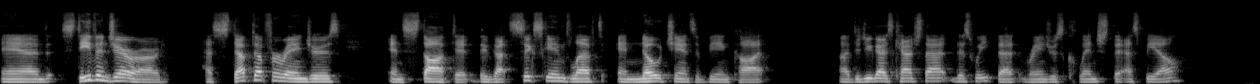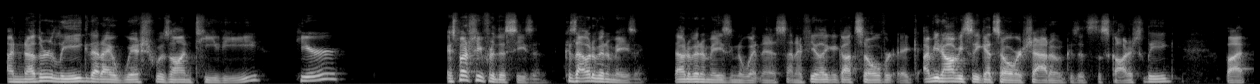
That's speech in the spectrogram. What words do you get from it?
And Steven Gerrard has stepped up for Rangers and stopped it. They've got six games left and no chance of being caught. Uh, did you guys catch that this week that Rangers clinched the SPL? Another league that I wish was on TV here, especially for this season, because that would have been amazing. That would have been amazing to witness. And I feel like it got so over. I mean, obviously, it gets so overshadowed because it's the Scottish league, but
